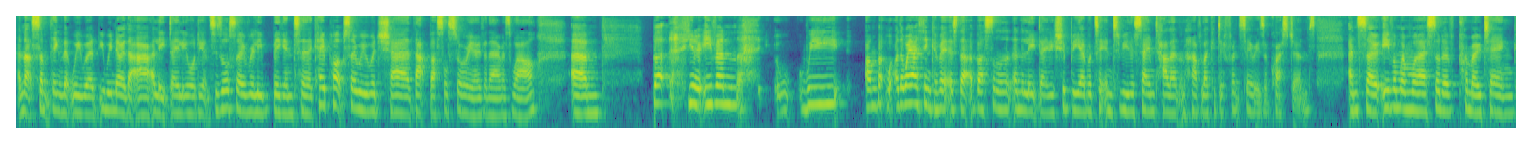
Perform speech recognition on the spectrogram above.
and that's something that we would we know that our Elite Daily audience is also really big into K-pop, so we would share that Bustle story over there as well. Um, but you know, even we um, the way I think of it is that a Bustle and Elite Daily should be able to interview the same talent and have like a different series of questions. And so even when we're sort of promoting,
